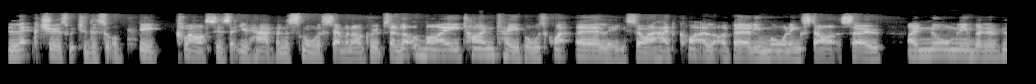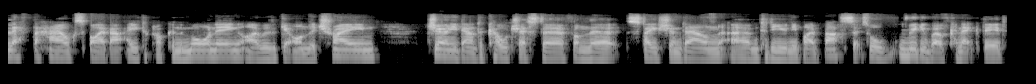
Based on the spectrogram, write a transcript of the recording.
lectures, which are the sort of big classes that you have in the smaller seminar groups, a lot of my timetable was quite early. So I had quite a lot of early morning starts. So I normally would have left the house by about eight o'clock in the morning. I would get on the train, journey down to Colchester from the station down um, to the uni by bus. So it's all really well connected.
